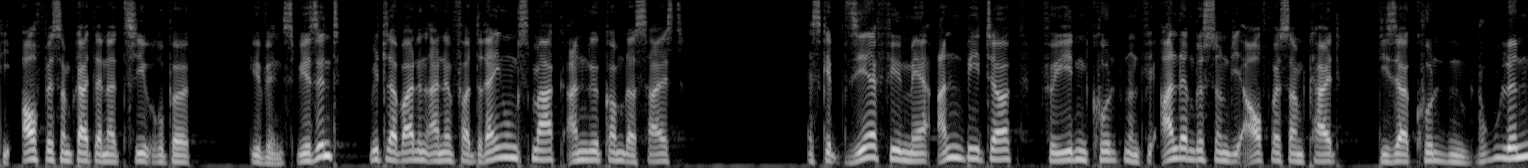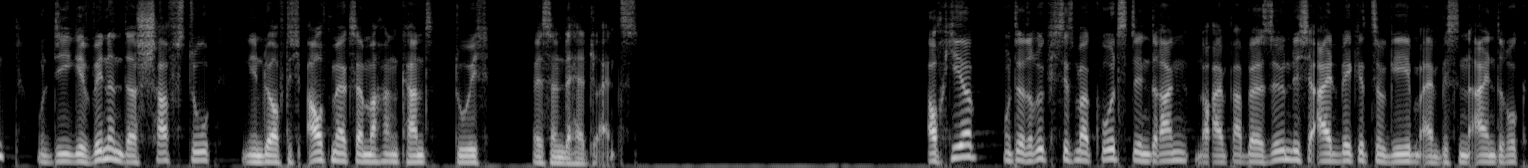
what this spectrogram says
die Aufmerksamkeit deiner Zielgruppe gewinnst. Wir sind mittlerweile in einem Verdrängungsmarkt angekommen. Das heißt, es gibt sehr viel mehr Anbieter für jeden Kunden und wir alle müssen um die Aufmerksamkeit dieser Kunden buhlen und die gewinnen. Das schaffst du, indem du auf dich aufmerksam machen kannst durch fesselnde Headlines. Auch hier unterdrücke ich jetzt mal kurz den Drang, noch ein paar persönliche Einblicke zu geben, ein bisschen Eindruck,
